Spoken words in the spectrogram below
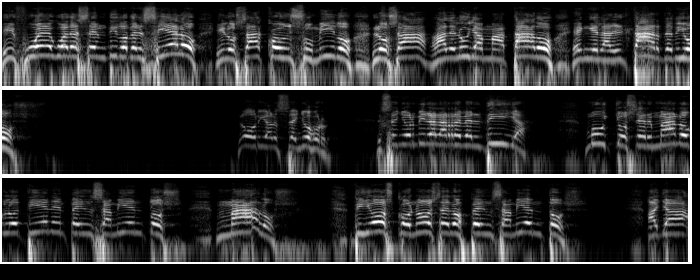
y fuego ha descendido del cielo y los ha consumido, los ha, aleluya, matado en el altar de Dios. Gloria al Señor. El Señor mira la rebeldía. Muchos hermanos lo tienen pensamientos malos Dios conoce los pensamientos. Allá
